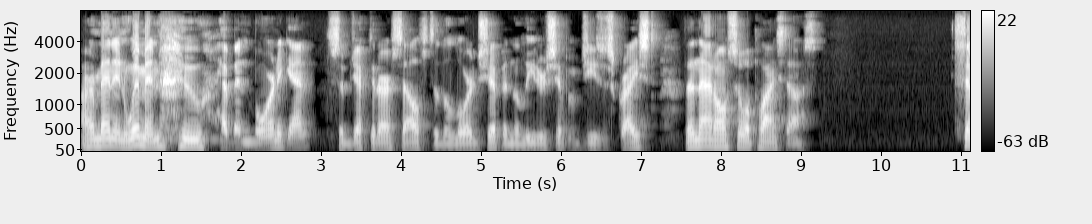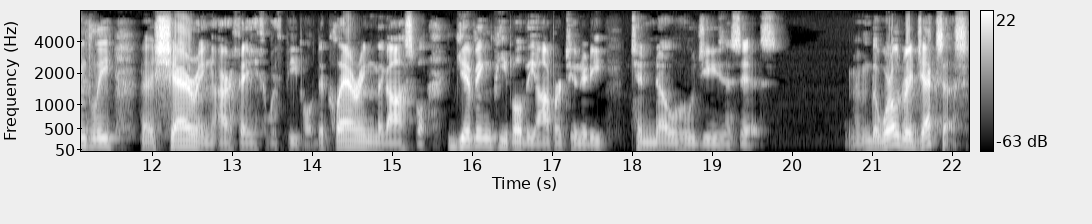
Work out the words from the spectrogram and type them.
are men and women who have been born again, subjected ourselves to the lordship and the leadership of Jesus Christ, then that also applies to us simply uh, sharing our faith with people, declaring the gospel, giving people the opportunity to know who Jesus is. The world rejects us,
